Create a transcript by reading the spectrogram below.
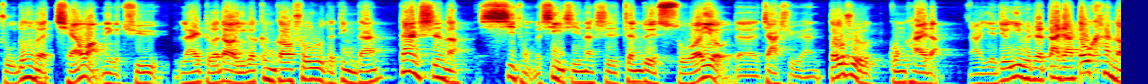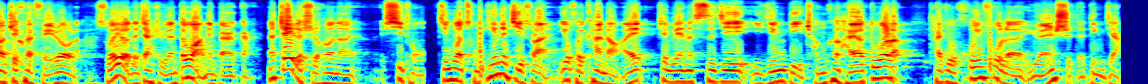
主动的前往那个区域，来得到一个更高收入的订单。但是呢，系统的信息呢是针对所有的驾驶员都是公开的啊，也就意味着大家都看到这块肥肉了，所有的驾驶员都往那边赶。那这个时候呢，系统经过重新的计算，又会看到，哎，这边的司机已经比乘客还要多了，他就恢复了原始的定价，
